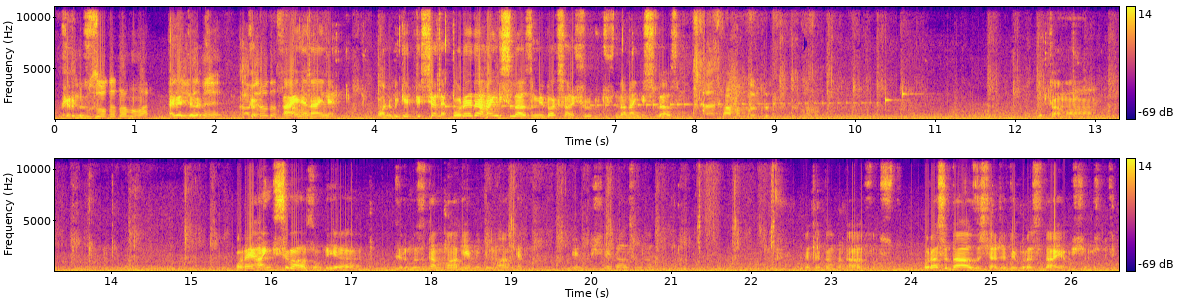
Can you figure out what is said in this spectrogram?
Kırmızı. Kırmızı odada mı var? Evet Şeyde evet. mi? Kamera odası. Aynen aynen. Onu bir getirsene. Oraya da hangisi lazım bir baksana. Şu şundan hangisi lazım. Ha tamam dur dur. dur tamam. Bu tamam. Oraya hangisi lazımdı ya? Kırmızıdan maviye miydi? Maviye mi? Bir- Bir şey lazım da. Evet evet ama daha hızlı olsun. Burası daha hızlı şarj ediyor. Burası daha yavaş şarj ediyor.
